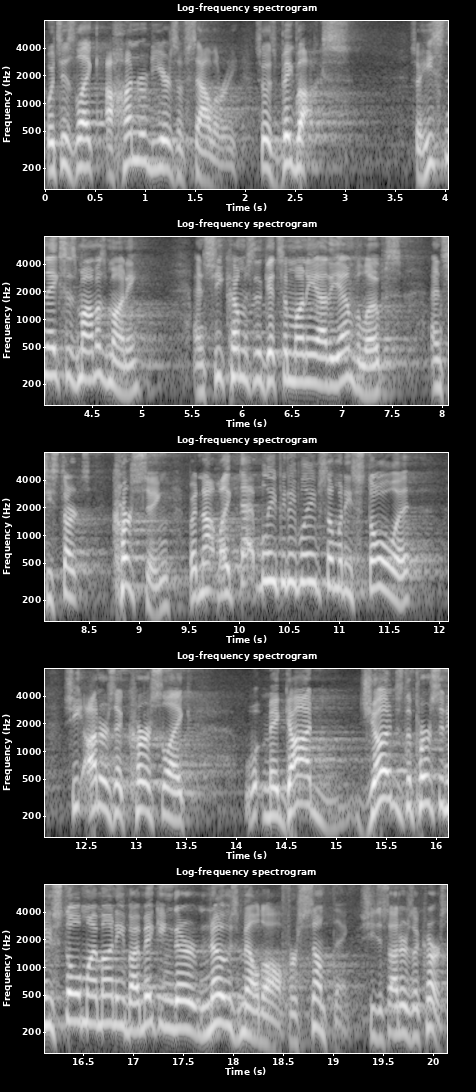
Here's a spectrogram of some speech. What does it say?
which is like 100 years of salary. So it's big bucks. So he snakes his mama's money, and she comes to get some money out of the envelopes, and she starts cursing, but not like that bleepity bleep, somebody stole it. She utters a curse like, May God judge the person who stole my money by making their nose melt off or something. She just utters a curse.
